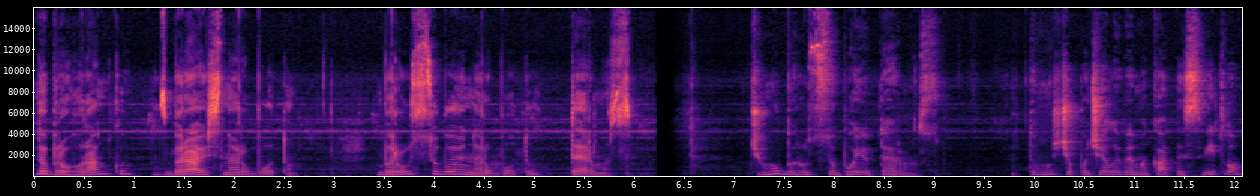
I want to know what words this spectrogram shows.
Доброго ранку, збираюсь на роботу. Беру з собою на роботу термос. Чому беру з собою термос? Тому що почали вимикати світло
